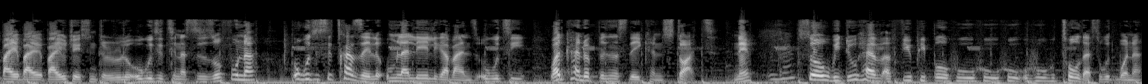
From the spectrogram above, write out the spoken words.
by by by uJason Derulo ukuthi thina sizofuna ukuthi sichazele umlaleli kabanzi ukuthi what kind of business they can start ne so we do have a few people who who who, who told us ukuthi bona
